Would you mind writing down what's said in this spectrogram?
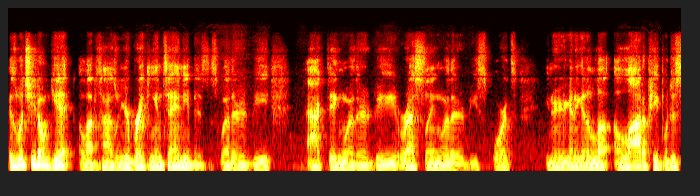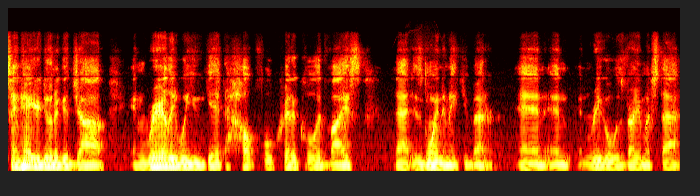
is what you don't get a lot of times when you're breaking into any business whether it be acting, whether it be wrestling, whether it be sports, you know, you're going to get a lot, a lot of people just saying, Hey, you're doing a good job. And rarely will you get helpful, critical advice that is going to make you better. And, and, and Regal was very much that,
